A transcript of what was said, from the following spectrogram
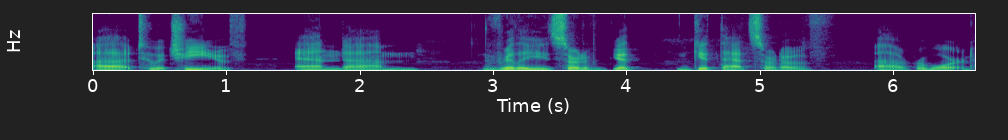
uh, to achieve, and um, really sort of get get that sort of uh, reward.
